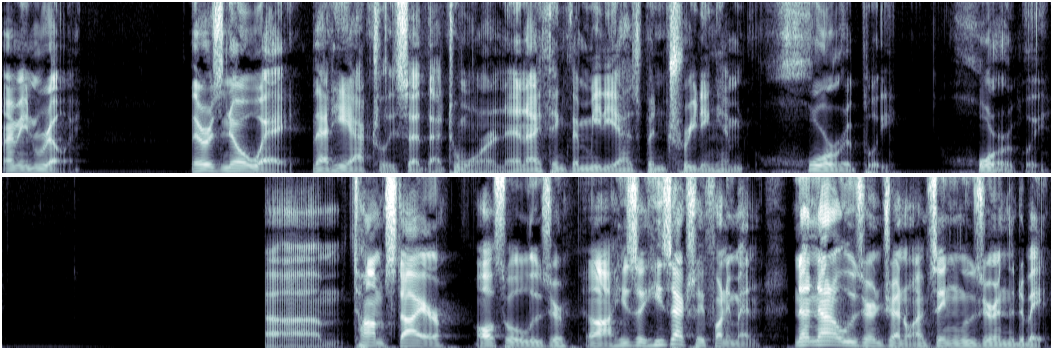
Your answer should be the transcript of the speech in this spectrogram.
I mean, really, there is no way that he actually said that to Warren, and I think the media has been treating him horribly, horribly. Um, Tom Steyer, also a loser. Uh, he's a, he's actually a funny man. Not not a loser in general. I'm saying loser in the debate.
